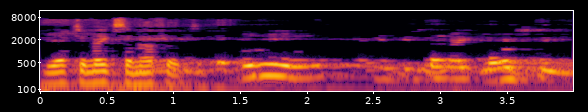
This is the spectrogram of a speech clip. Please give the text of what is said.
You have to make some effort. The Guru in infinite mercy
